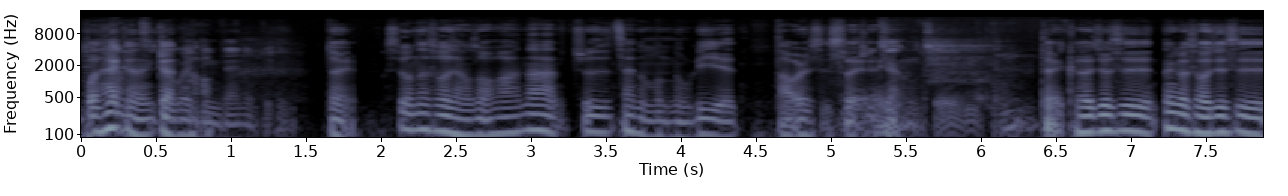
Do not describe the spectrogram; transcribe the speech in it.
不太可能更好。对，所以我那时候想说，话那就是再怎么努力也到二十岁了这样子。对，可是就是那个时候就是，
